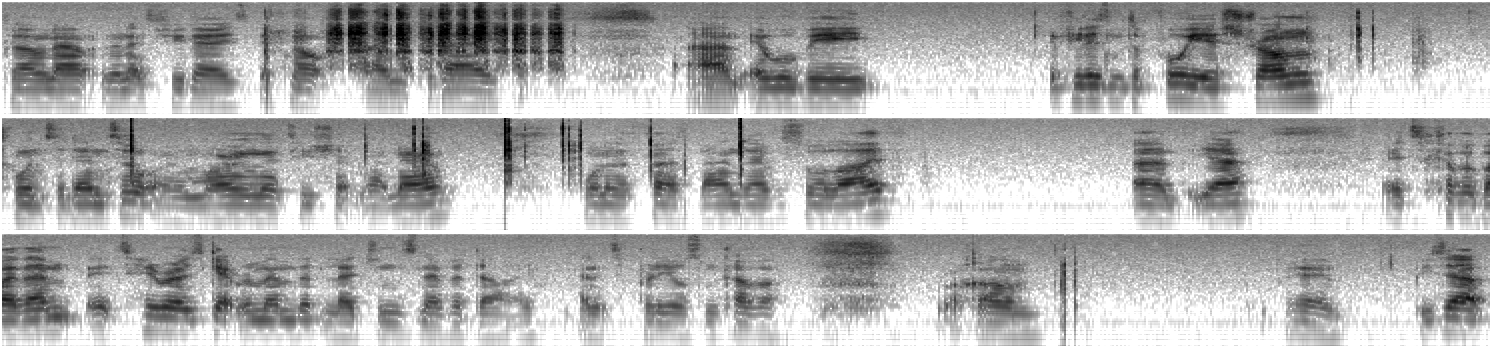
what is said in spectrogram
come out in the next few days. If not um, today, um, it will be. If you listen to Four Years Strong, coincidental. I'm wearing their T-shirt right now. One of the first bands I ever saw live. Um, yeah, it's a cover by them. It's Heroes Get Remembered, Legends Never Die, and it's a pretty awesome cover. Rock on. Okay, peace out.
